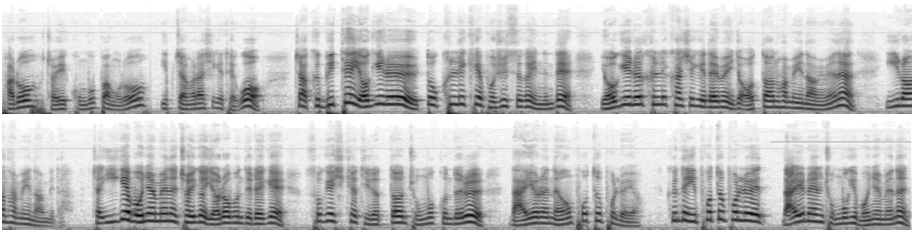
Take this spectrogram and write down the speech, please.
바로 저희 공부방으로 입장을 하시게 되고 자 그 밑에 여기를 또 클릭해 보실 수가 있는데 여기를 클릭하시게 되면 이제 어떤 화면이 나오면은 이런 화면이 나옵니다. 자 이게 뭐냐면은 저희가 여러분들에게 소개시켜 드렸던 종목군들을 나열해 놓은 포트폴리오예요. 근데 이 포트폴리오에 나열하는 종목이 뭐냐면은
